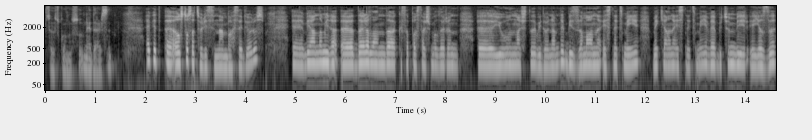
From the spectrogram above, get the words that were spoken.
söz konusu. Ne dersin? Evet, e, Ağustos atölyesinden bahsediyoruz. E, bir anlamıyla e, dar alanda kısa paslaşmaların yoğunlaştığı bir dönemde biz zamanı esnetmeyi, mekanı esnetmeyi ve bütün bir yazı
